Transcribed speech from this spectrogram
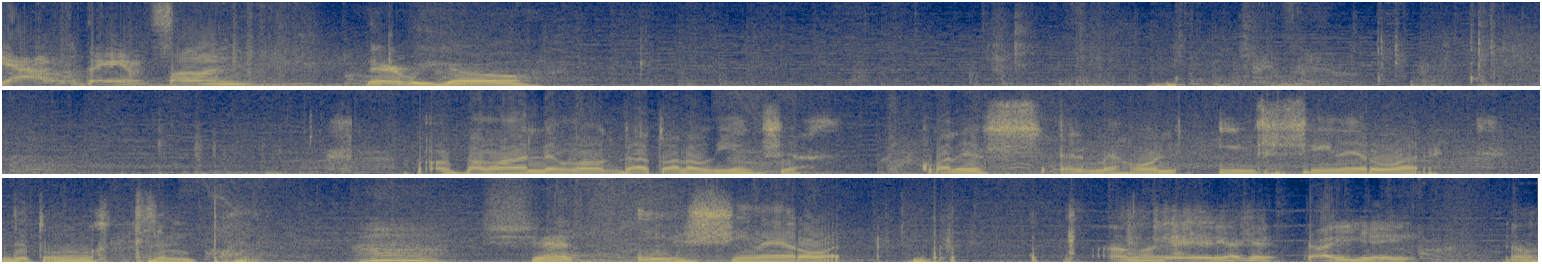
Yeah, damn son. There we go. Vamos a darle unos datos a la audiencia. ¿Cuál es el mejor Incineroar de todos los tiempos? Shit. Incineroar. Ah, no, yo diría que está IJ, ¿no?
